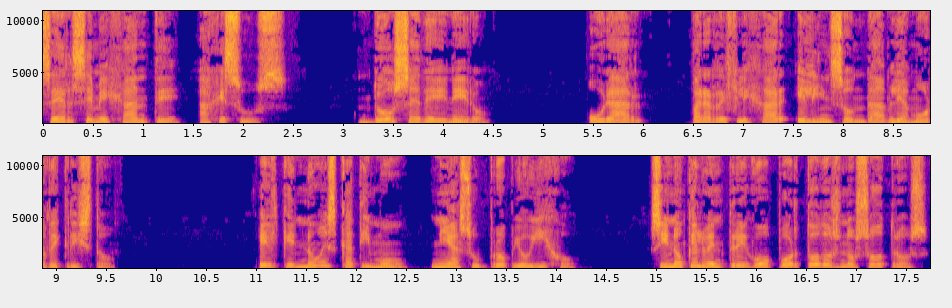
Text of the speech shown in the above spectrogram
Ser semejante a Jesús. 12 de enero. Orar para reflejar el insondable amor de Cristo. El que no escatimó ni a su propio Hijo, sino que lo entregó por todos nosotros,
